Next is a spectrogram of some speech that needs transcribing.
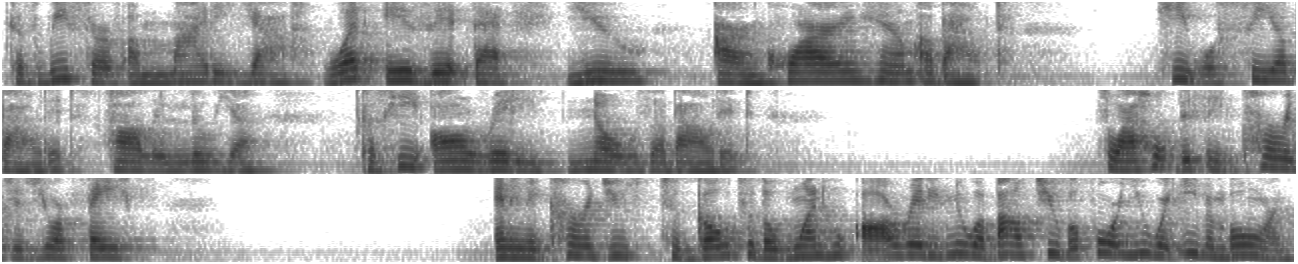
because we serve a mighty Yah. What is it that you are inquiring him about? He will see about it. Hallelujah. Because he already knows about it. So I hope this encourages your faith and it encourages you to go to the one who already knew about you before you were even born,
